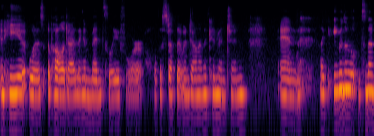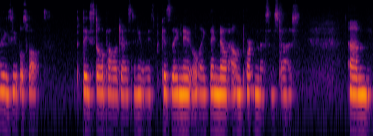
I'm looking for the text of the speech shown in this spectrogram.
and he was apologizing immensely for all the stuff that went down in the convention, and Like, even though it's none of these people's fault, but they still apologized anyways because they knew, like, they know how important this is to us. Um,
